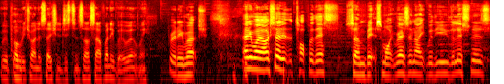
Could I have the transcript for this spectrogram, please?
we're probably mm. trying to socially distance ourselves anyway, weren't we? Pretty much. anyway, I said at the top of this, some bits might resonate with you, the listeners,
